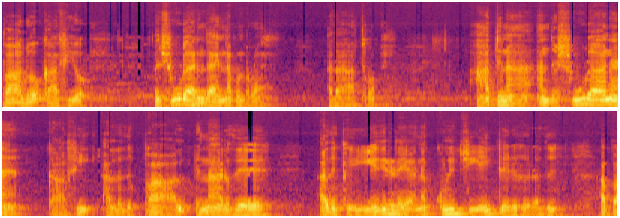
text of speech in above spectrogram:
பாலோ காஃபியோ அது சூடாக இருந்தால் என்ன பண்ணுறோம் அதை ஆற்றுறோம் ஆற்றுனா அந்த சூடான காஃபி அல்லது பால் என்ன ஆகுது அதுக்கு எதிரடையான குளிர்ச்சியை பெறுகிறது. அப்போ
